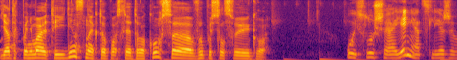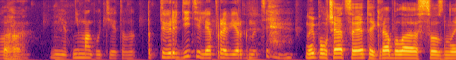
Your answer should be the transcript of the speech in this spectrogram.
Я так понимаю, ты единственная, кто после этого курса выпустил свою игру? Ой, слушай, а я не отслеживала. Ага. Нет, не могу тебе этого подтвердить или опровергнуть. Ну и получается, эта игра была создана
